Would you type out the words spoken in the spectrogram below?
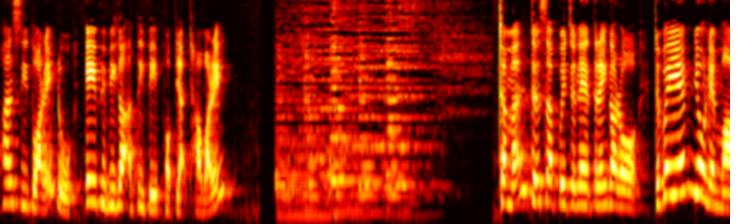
ဖမ်းဆီးသွားတယ်လို့ AAPP ကအသိပေးဖော်ပြထားပါတယ်။ထမန်တင်ဆက်ပေးခြင်းတဲ့သတင်းကတော့တပရဲမြို့နယ်မှာ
